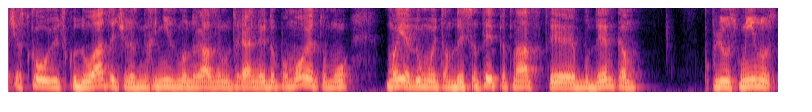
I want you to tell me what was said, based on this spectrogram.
частково відшкодувати через механізм одноразової матеріальної допомоги. Тому ми, я думаю, там 10-15 будинкам плюс-мінус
